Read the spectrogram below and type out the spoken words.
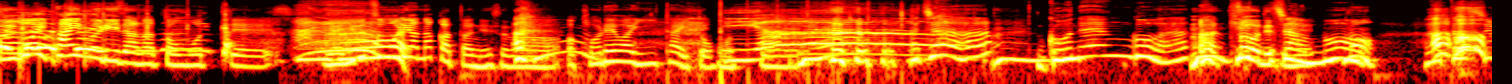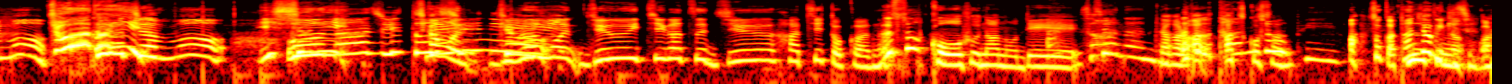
ごい。タイムリーだなと思って。い。や言うつもりはなかったんですがあこれは言いたいと思って。いやじゃあ、5年後は、あそうですね。きっちゃんも、私も、ちょうどいいちゃんも、一緒同に。しかじ年に。も自分も11月18とかの甲府なので。そうなんだ。だからあと敦子さん。誕生日。あそっか誕生日の。そっか。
